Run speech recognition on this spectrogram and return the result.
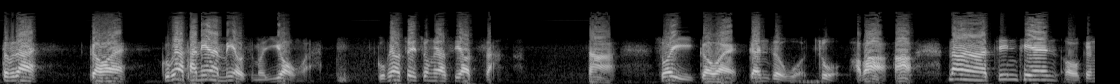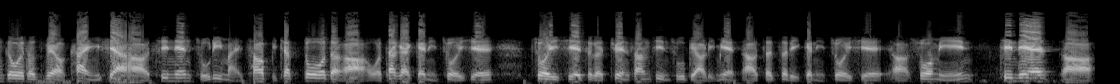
对不对？各位，股票谈恋爱没有什么用啊，股票最重要是要涨啊，所以各位跟着我做好不好啊？那今天我跟各位投资朋友看一下哈，今天主力买超比较多的啊，我大概跟你做一些做一些这个券商进出表里面啊，在这里跟你做一些啊说明。今天啊，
